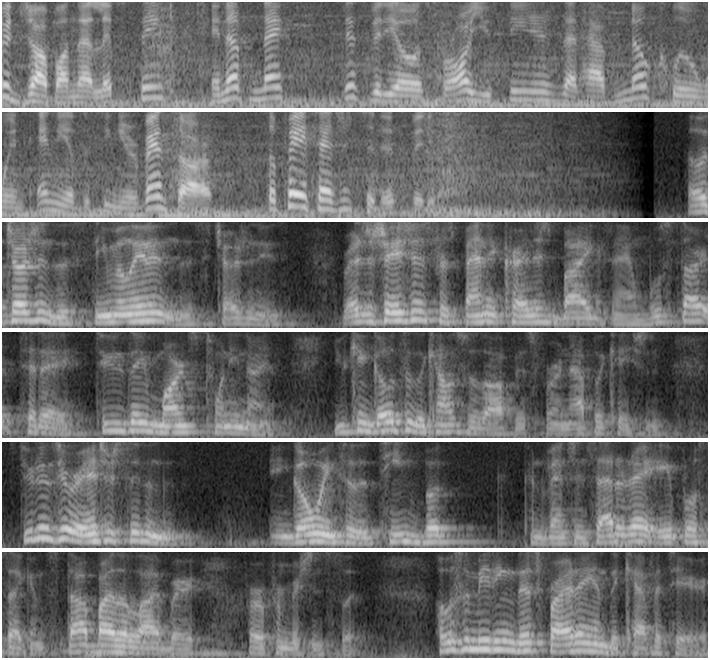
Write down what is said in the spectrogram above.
Good job on that lip sync. And up next, this video is for all you seniors that have no clue when any of the senior events are, so pay attention to this video. Hello Trojans, this is Steve Molina and this is Trojan News. Registrations for Spanish Credits by Exam will start today, Tuesday, March 29th. You can go to the counselor's office for an application. Students who are interested in, in going to the Teen Book Convention Saturday, April 2nd, stop by the library for a permission slip. HOSA meeting this Friday in the cafeteria.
